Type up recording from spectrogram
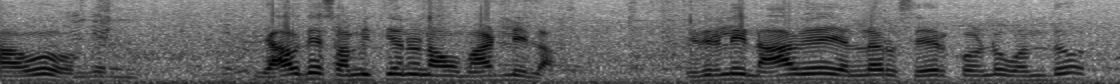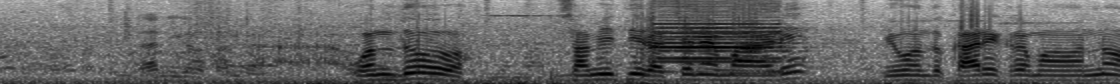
ನಾವು ಯಾವುದೇ ಸಮಿತಿಯನ್ನು ನಾವು ಮಾಡಲಿಲ್ಲ. ಇದರಲ್ಲಿ ನಾವೇ ಎಲ್ಲರೂ ಸೇರಿಕೊಂಡು ಒಂದು ಒಂದು ಸಮಿತಿ ರಚನೆ ಮಾಡಿ ಈ ಒಂದು ಕಾರ್ಯಕ್ರಮವನ್ನು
